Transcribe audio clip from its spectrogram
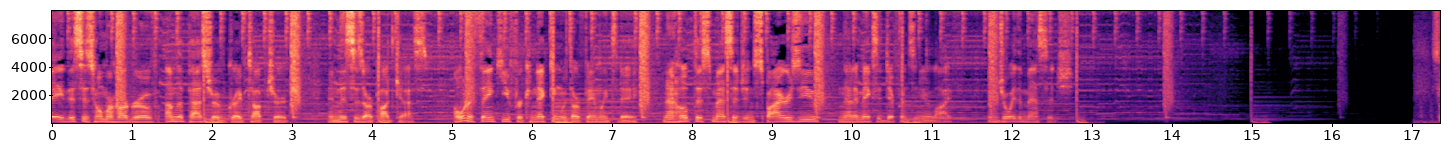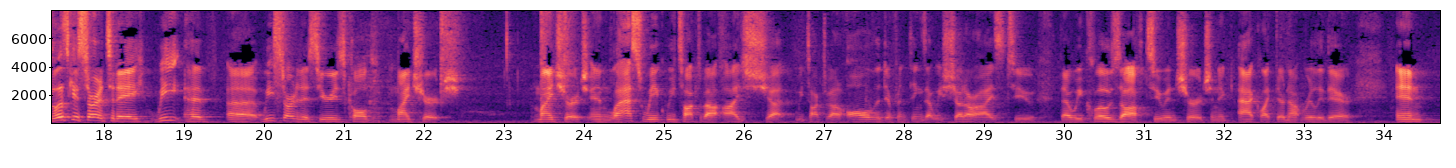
Hey, this is Homer Hargrove. I'm the pastor of Grapetop Church, and this is our podcast. I want to thank you for connecting with our family today, and I hope this message inspires you and that it makes a difference in your life. Enjoy the message. So let's get started today. We have uh, we started a series called My Church, my church. And last week we talked about eyes shut. We talked about all the different things that we shut our eyes to, that we close off to in church and act like they're not really there. And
